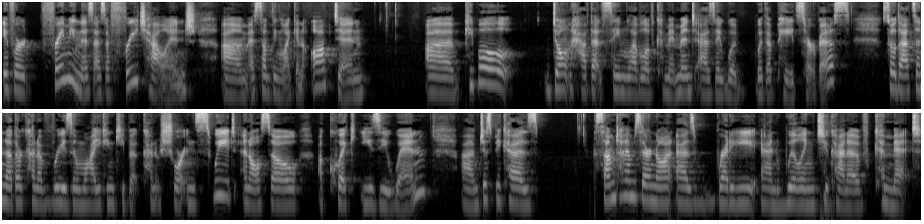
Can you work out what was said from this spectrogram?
if we're framing this as a free challenge, um, as something like an opt in, uh, people don't have that same level of commitment as they would with a paid service. So that's another kind of reason why you can keep it kind of short and sweet and also a quick, easy win. Um, just because sometimes they're not as ready and willing to kind of commit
